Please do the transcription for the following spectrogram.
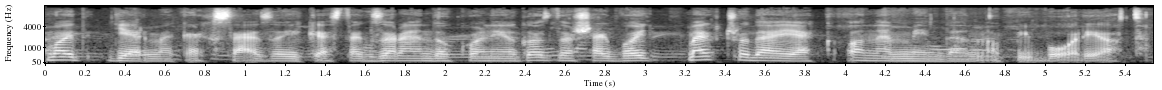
majd gyermekek százai kezdtek zarándokolni a gazdaságba, hogy megcsodálják a nem mindennapi borjat.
